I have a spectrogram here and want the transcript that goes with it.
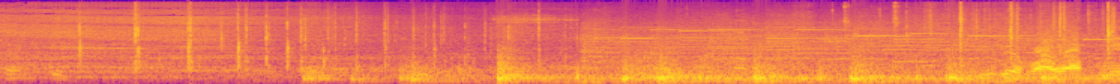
থ্যাংক ইউ রে ভাই আপনি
